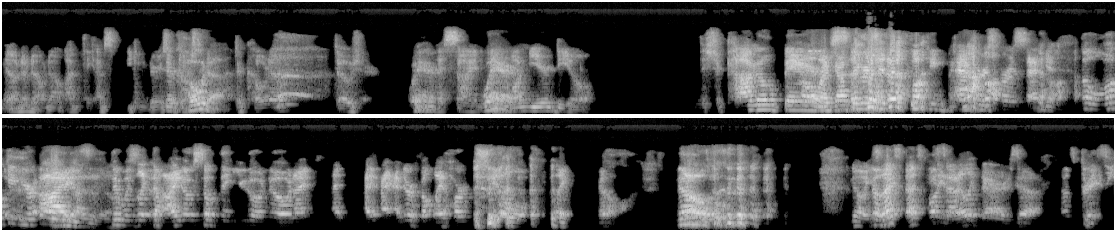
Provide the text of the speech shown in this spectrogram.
No, no, no, no. I'm th- I'm speaking very Dakota. Dakota Dozier Where? has signed Where? a one-year deal. The Chicago Bears. Oh my god, they were in the fucking Packers No. for a second. The look in your eyes. no, no, no. Was like the I know something you don't know, and I I I, I never felt my heart chill. like no, no, no, no. That's that's funny. though. I like Bears. Yeah, that's Did you great. see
